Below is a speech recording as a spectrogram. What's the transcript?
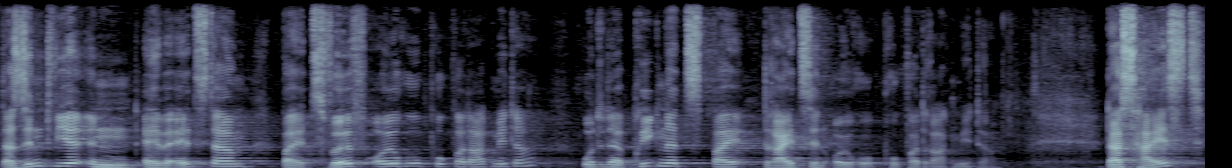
Da sind wir in Elbe-Elster bei 12 Euro pro Quadratmeter und in der Prignitz bei 13 Euro pro Quadratmeter. Das heißt,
